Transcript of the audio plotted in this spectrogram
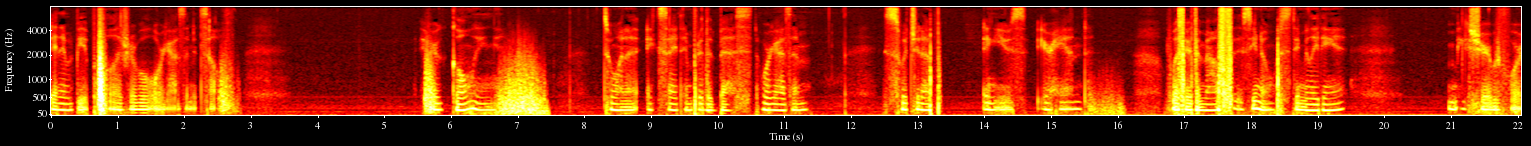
and it would be a pleasurable orgasm itself. If you're going to want to excite him for the best orgasm, switch it up and use your hand. Whether the mouth is, you know, stimulating it make sure before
